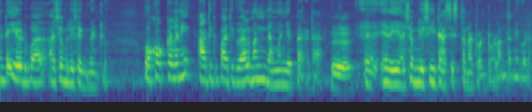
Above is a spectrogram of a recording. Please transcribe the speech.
అంటే ఏడు అసెంబ్లీ సెగ్మెంట్లు. ఒక్కొక్కళ్ళని పాతిక పాతిక వేల మంది దమ్మని చెప్పారట. ఇది అసెంబ్లీ సీట్ ఆశిస్తున్నటువంటి వాళ్ళందరినీ కూడా.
